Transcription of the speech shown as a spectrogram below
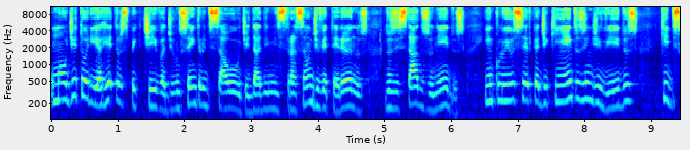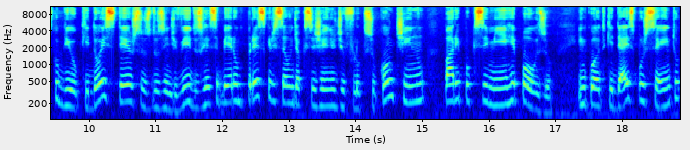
Uma auditoria retrospectiva de um centro de saúde da Administração de Veteranos dos Estados Unidos incluiu cerca de 500 indivíduos que descobriu que dois terços dos indivíduos receberam prescrição de oxigênio de fluxo contínuo para hipoxemia em repouso enquanto que 10%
